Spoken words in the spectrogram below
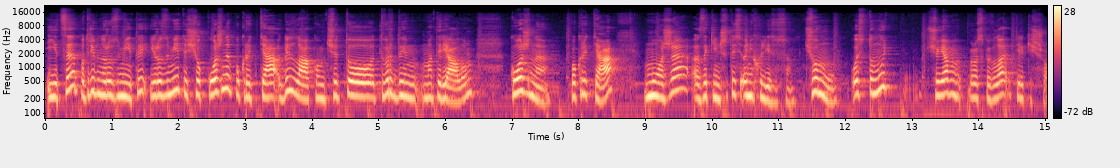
І це потрібно розуміти, і розуміти, що кожне покриття гель-лаком чи то твердим матеріалом, кожне покриття може закінчитись оніхолізисом. Чому? Ось тому, що я вам розповіла тільки що.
